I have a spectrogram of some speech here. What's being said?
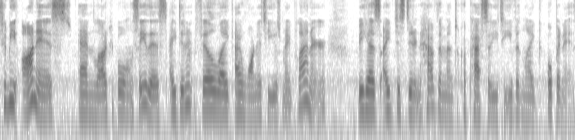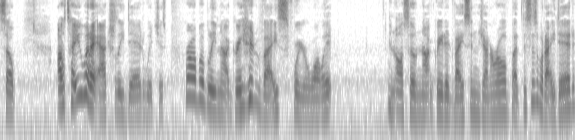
to be honest, and a lot of people won't say this, I didn't feel like I wanted to use my planner because I just didn't have the mental capacity to even like open it. So, I'll tell you what I actually did, which is probably not great advice for your wallet and also not great advice in general, but this is what I did.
